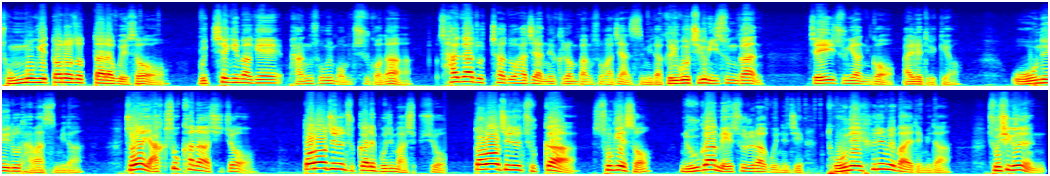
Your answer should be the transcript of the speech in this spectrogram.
종목이 떨어졌다라고 해서 무책임하게 방송을 멈추거나 사과조차도 하지 않는 그런 방송하지 않습니다. 그리고 지금 이 순간 제일 중요한 거 알려드릴게요. 오늘도 담았습니다. 저랑 약속 하나 하시죠. 떨어지는 주가를 보지 마십시오. 떨어지는 주가 속에서 누가 매수를 하고 있는지 돈의 흐름을 봐야 됩니다. 주식은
